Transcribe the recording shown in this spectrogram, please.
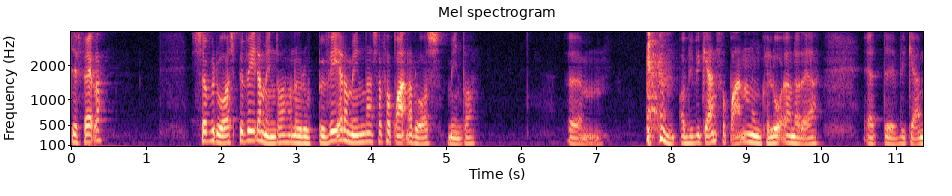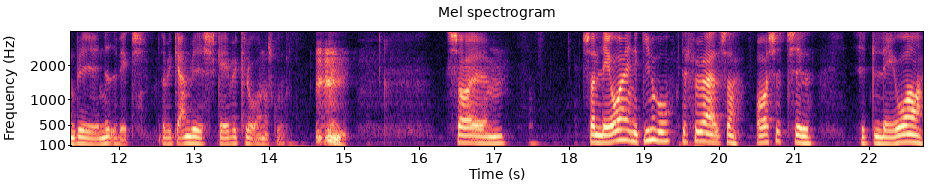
det falder, så vil du også bevæge dig mindre, og når du bevæger dig mindre, så forbrænder du også mindre. Øhm, og vi vil gerne forbrænde nogle kalorier, når det er, at øh, vi gerne vil ned i vægt, og vi gerne vil skabe kalorieunderskud. så, øhm, så lavere energiniveau, det fører altså også til et lavere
